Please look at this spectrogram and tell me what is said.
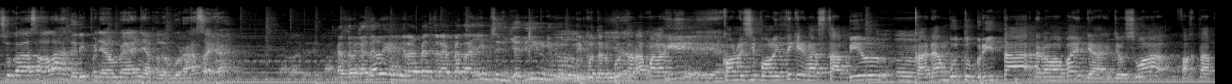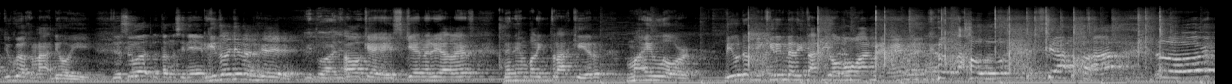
suka salah dari penyampaiannya kalau gue rasa ya. Kadang-kadang yang nyerempet-nyerempet aja bisa dijadiin gitu. diputer-puter Iya. apalagi Iya, iya. kondisi politik yang nggak stabil kadang butuh berita dan apa apa ya Joshua fakta juga kena doi Joshua datang ke sini aja. gitu aja kan kayaknya Gitu aja. oke sekian dari Alex dan yang paling terakhir my lord dia udah mikirin dari tadi omongannya gue tahu siapa lord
